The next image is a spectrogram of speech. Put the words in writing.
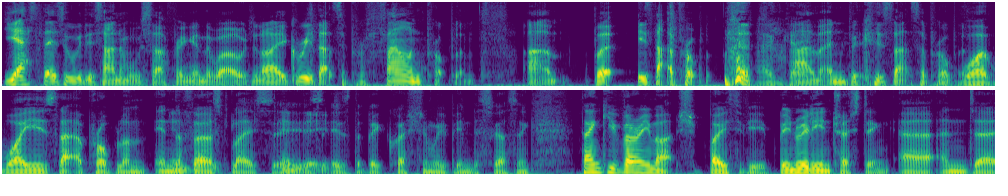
yes, there's all this animal suffering in the world, and I agree that's a profound problem. Um, but is that a problem? Okay. um, and because that's a problem, Why, why is that a problem in the first place? Is, is the big question we've been discussing. Thank you very much, both of you. Been really interesting, uh, and uh,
